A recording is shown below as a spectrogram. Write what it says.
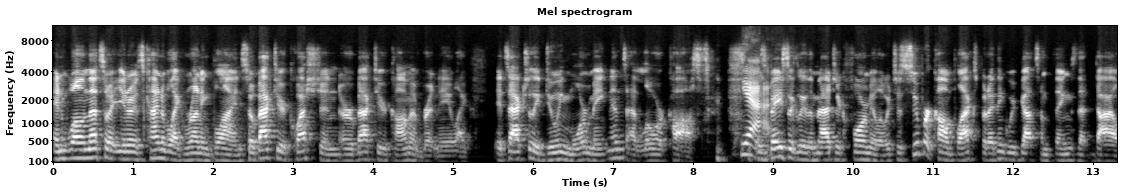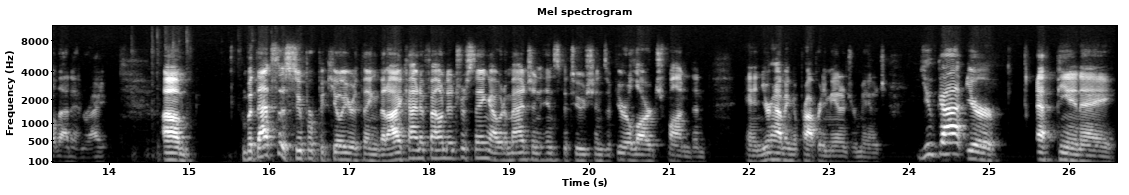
And well, and that's what, you know, it's kind of like running blind. So back to your question or back to your comment, Brittany, like it's actually doing more maintenance at lower cost. Yeah. it's basically the magic formula, which is super complex, but I think we've got some things that dial that in, right? Um, but that's the super peculiar thing that I kind of found interesting. I would imagine institutions, if you're a large fund and and you're having a property manager manage, you've got your FP&A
